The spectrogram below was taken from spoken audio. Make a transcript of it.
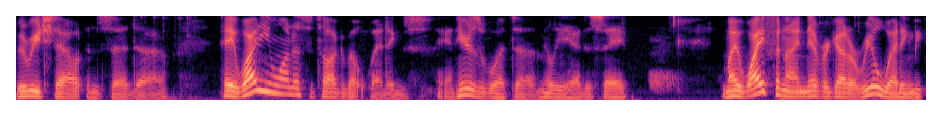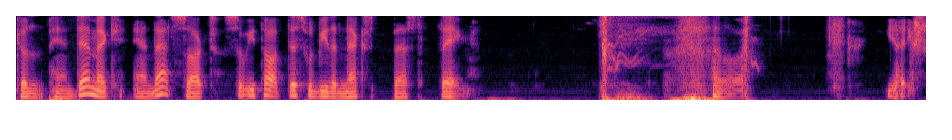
we reached out and said, uh, Hey, why do you want us to talk about weddings? And here's what uh, Amelia had to say. My wife and I never got a real wedding because of the pandemic, and that sucked, so we thought this would be the next best thing. Yikes.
